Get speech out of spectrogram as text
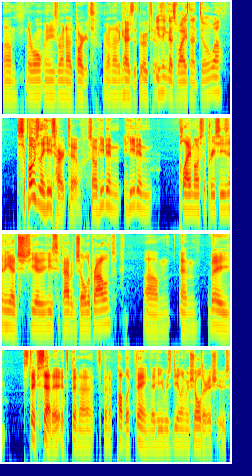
Um, they're all, and he's run out of targets, run out of guys to throw to You think that's why he's not doing well? supposedly he's hurt too. So he didn't he didn't play most of the preseason. He had he had, he's having shoulder problems, um, and they they've said it. It's been a it's been a public thing that he was dealing with shoulder issues,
